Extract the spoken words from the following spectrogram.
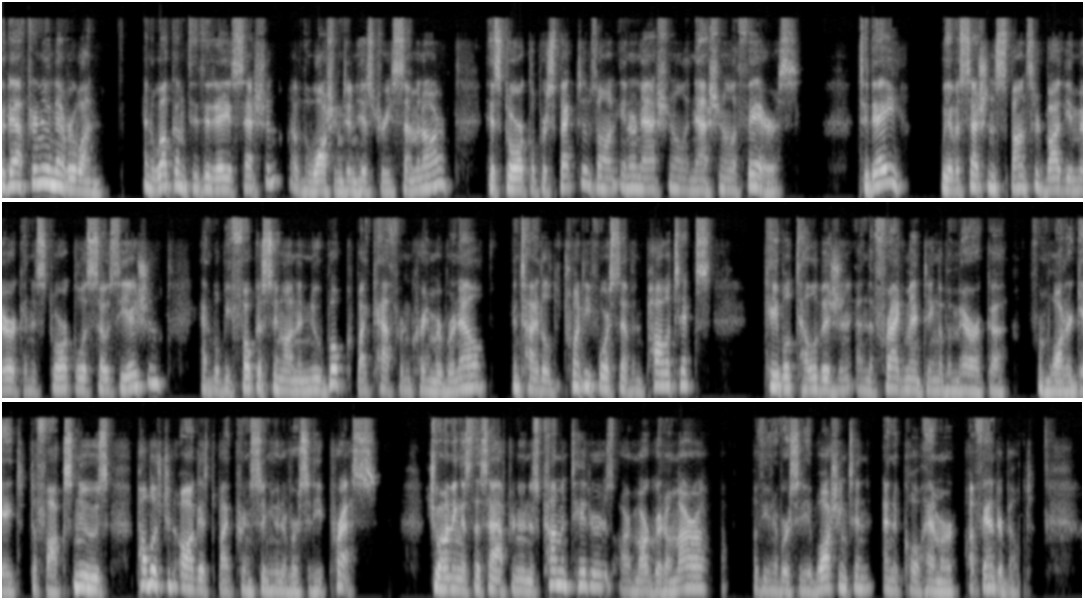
Good afternoon, everyone, and welcome to today's session of the Washington History Seminar Historical Perspectives on International and National Affairs. Today, we have a session sponsored by the American Historical Association, and we'll be focusing on a new book by Kathryn Cramer Brownell entitled 24 7 Politics Cable Television and the Fragmenting of America from Watergate to Fox News, published in August by Princeton University Press. Joining us this afternoon as commentators are Margaret O'Mara, of the University of Washington and Nicole Hemmer of Vanderbilt.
